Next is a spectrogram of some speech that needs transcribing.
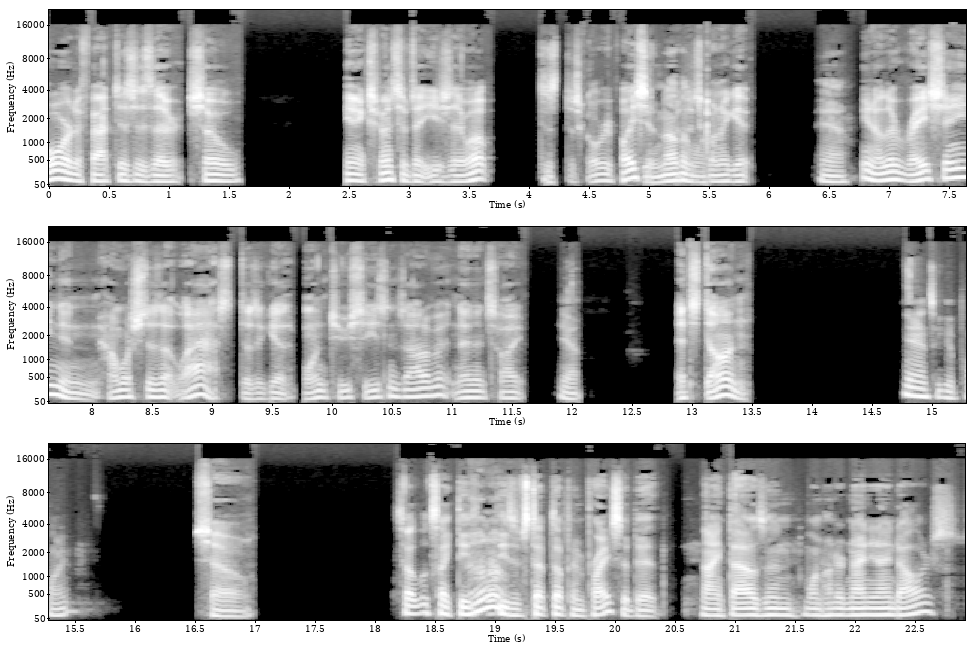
Or the fact is, is they're so inexpensive that you say, well, just just go replace Get it. another It's one. going to get, Yeah. you know, they're racing, and how much does it last? Does it get one, two seasons out of it, and then it's like, Yeah. it's done. Yeah, that's a good point. So So it looks like these I don't know. these have stepped up in price a bit. Nine thousand one hundred ninety nine dollars.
